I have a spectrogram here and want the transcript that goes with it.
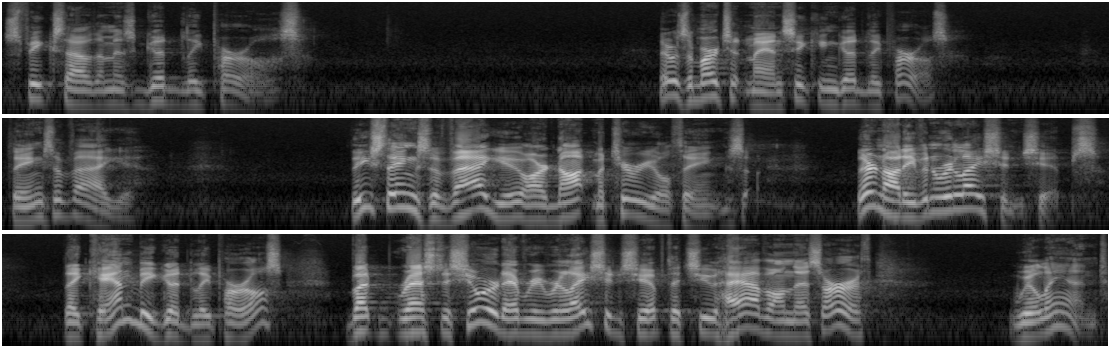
speaks of them as goodly pearls. There was a merchant man seeking goodly pearls, things of value. These things of value are not material things, they're not even relationships. They can be goodly pearls, but rest assured, every relationship that you have on this earth will end.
